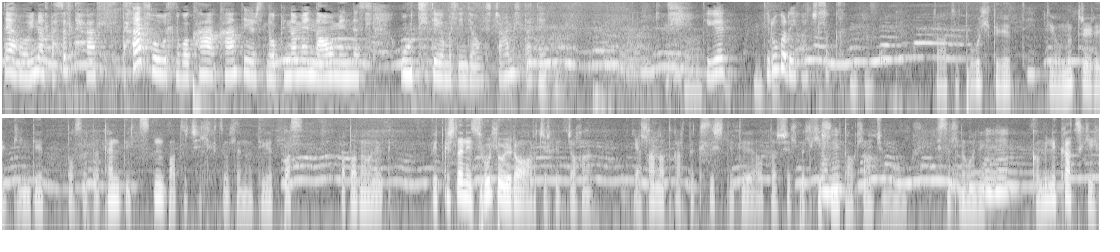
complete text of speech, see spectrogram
Тэ яг энэ бол бас л дахиад дахиад л хөвөл нөгөө Канти ярьсан нөгөө феномен науминаас л үүдэлтэй юм бол энд явагдаж байгаа юм л та тий. Тэгээд тэрүүгээр их ажиллаг. За за тэгвэл тэгээд тий өнөөдөр яриг ингээд дуусаад танд эцэст нь бодож хэлэх зүйл байна. Тэгээд бас одоо нөгөө нэг Wittgenstein-ы сүүл үе рүү орж ирэхэд жоохон ялгаанууд гардаг гэсэн шүү дээ тий. Одоо жишээлбэл хэлний тоглоом ч юм уу эсвэл нөгөө нэг коммуникац хийх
